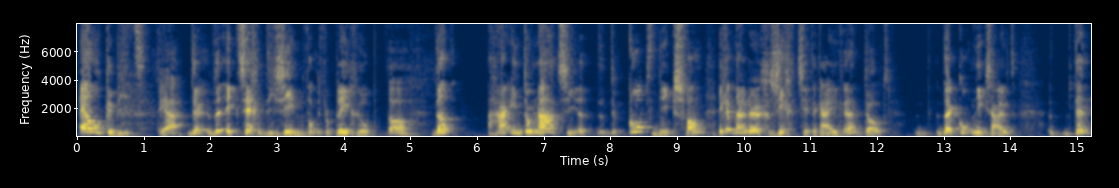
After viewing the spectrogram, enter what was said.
elke beat. Ja. De, de, ik zeg die zin van die verpleeghulp. Oh. Dat haar intonatie, het, het- er klopt niks van. Ik heb naar haar gezicht zitten kijken. Dood. Daar komt niks uit. Ten,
